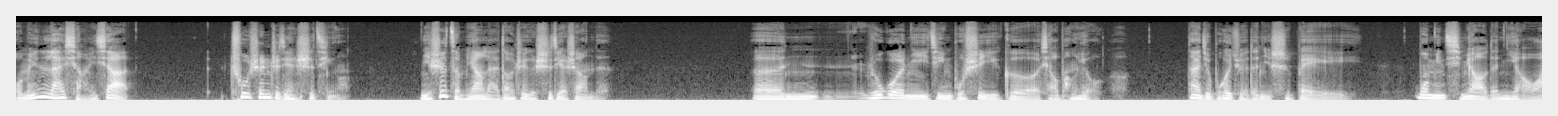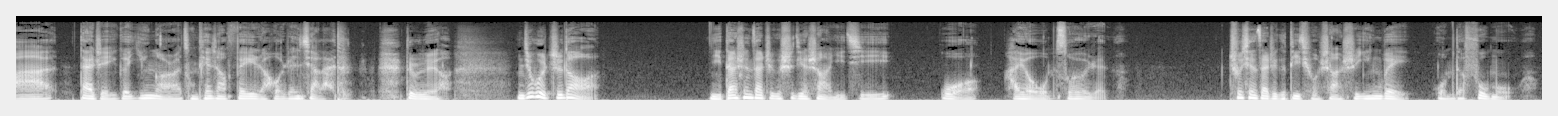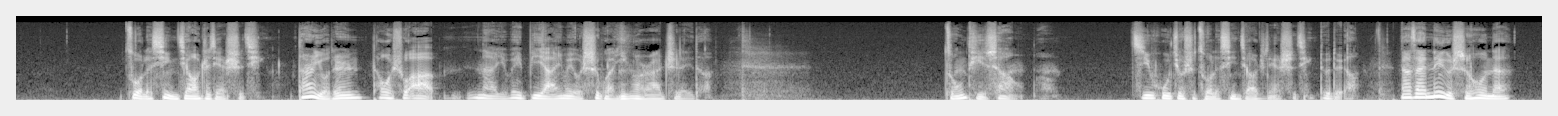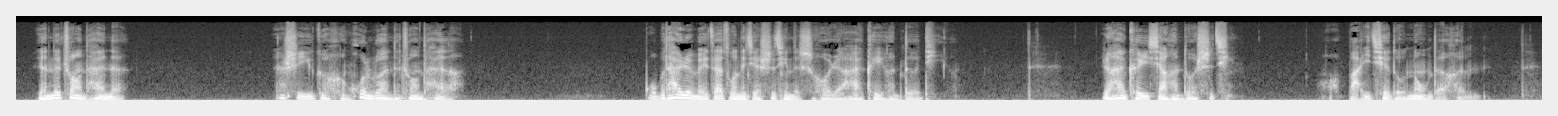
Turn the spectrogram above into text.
我们来想一下出生这件事情啊，你是怎么样来到这个世界上的？呃，如果你已经不是一个小朋友，那就不会觉得你是被莫名其妙的鸟啊带着一个婴儿从天上飞然后扔下来的，对不对啊？你就会知道啊，你诞生在这个世界上，以及我还有我们所有人出现在这个地球上，是因为我们的父母做了性交这件事情。当然，有的人他会说啊。那也未必啊，因为有试管婴儿啊之类的。总体上，几乎就是做了性交这件事情，对不对啊？那在那个时候呢，人的状态呢，那是一个很混乱的状态了。我不太认为在做那件事情的时候，人还可以很得体，人还可以想很多事情，把一切都弄得很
